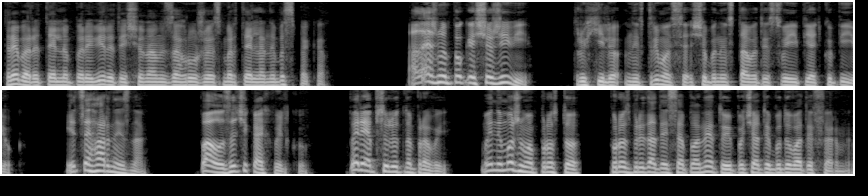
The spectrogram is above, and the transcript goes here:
Треба ретельно перевірити, що нам загрожує смертельна небезпека. Але ж ми поки що живі. Трухільо не втримався, щоб не вставити свої п'ять копійок. І це гарний знак. Павло, зачекай хвильку. Пері абсолютно правий. Ми не можемо просто порозбрідатися планетою і почати будувати ферми.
